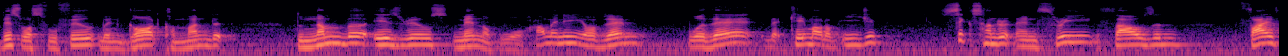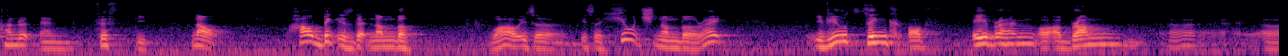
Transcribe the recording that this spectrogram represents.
this was fulfilled when God commanded to number Israel's men of war. How many of them were there that came out of Egypt 603,550. Now, how big is that number? Wow, it's a, it's a huge number, right? If you think of Abraham or Abram uh, uh,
